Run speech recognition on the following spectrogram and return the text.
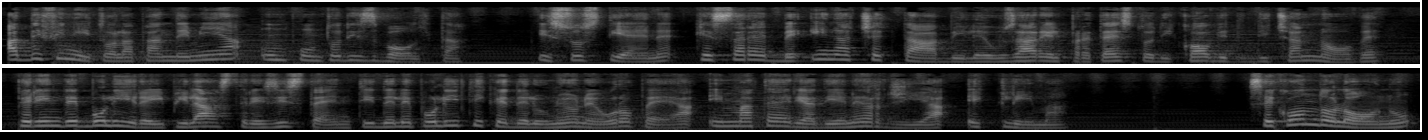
ha definito la pandemia un punto di svolta e sostiene che sarebbe inaccettabile usare il pretesto di Covid-19 per indebolire i pilastri esistenti delle politiche dell'Unione Europea in materia di energia e clima. Secondo l'ONU,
